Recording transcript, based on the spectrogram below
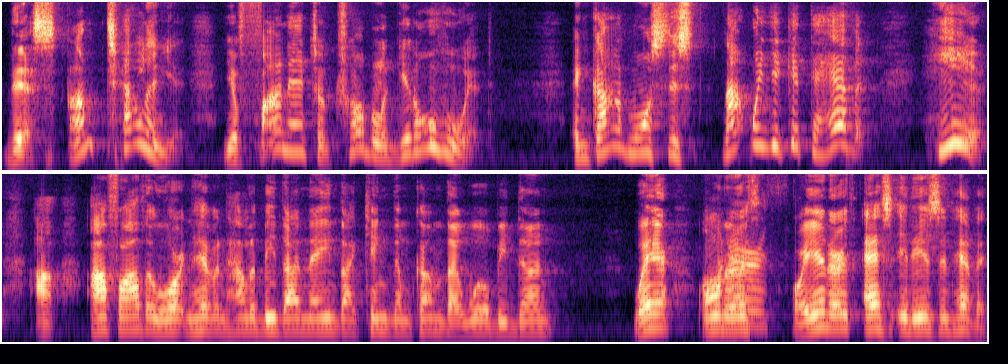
this, I'm telling you, your financial trouble will get over with. And God wants this not when you get to heaven. Here, our, our Father who art in heaven, hallowed be thy name, thy kingdom come, thy will be done. Where? On, On earth, earth. or in earth as it is in heaven.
